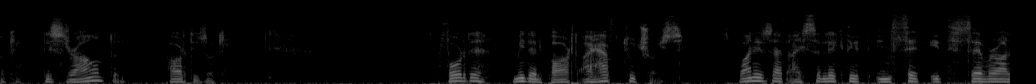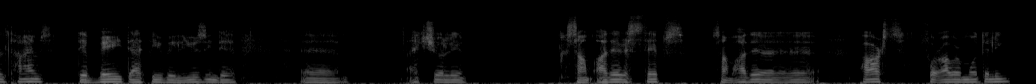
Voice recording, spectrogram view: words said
okay this round part is okay. For the middle part I have two choice. One is that I select it inset it several times the way that we will use in the uh, actually some other steps some other uh, parts for our modeling.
